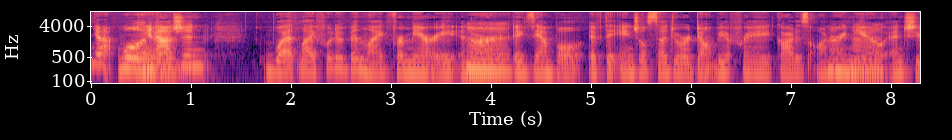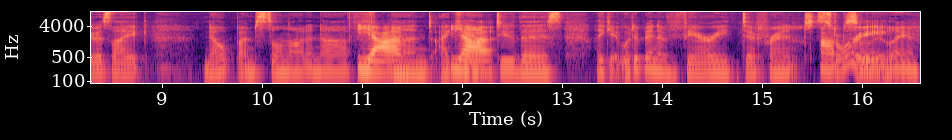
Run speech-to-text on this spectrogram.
yeah. Well, imagine what life would have been like for Mary in our mm. example if the angel said to her, Don't be afraid, God is honoring you. Mm-hmm. And she was like, nope, I'm still not enough. Yeah. And I can't Yeah. do this. Like it would have been a very different story. Absolutely.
